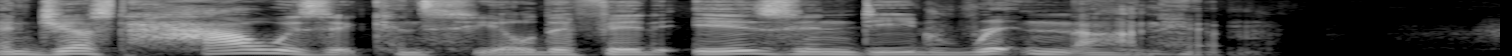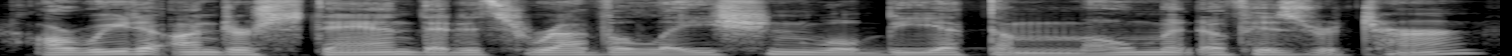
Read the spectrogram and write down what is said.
And just how is it concealed if it is indeed written on him? Are we to understand that its revelation will be at the moment of his return?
